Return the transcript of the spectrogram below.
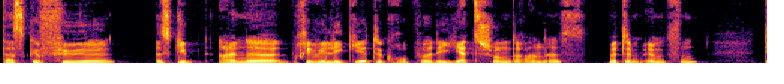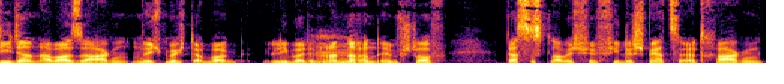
das Gefühl, es gibt eine privilegierte Gruppe, die jetzt schon dran ist mit dem Impfen, die dann aber sagen, "Nee, ich möchte aber lieber den anderen Impfstoff. Das ist, glaube ich, für viele schwer zu ertragen,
